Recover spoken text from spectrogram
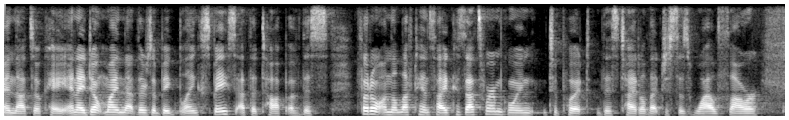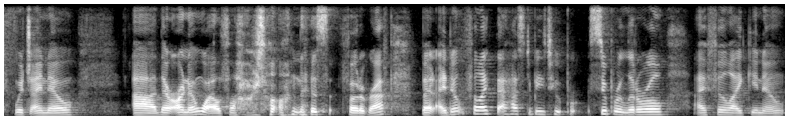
and that's okay. And I don't mind that there's a big blank space at the top of this photo on the left hand side because that's where I'm going to put this title that just says wildflower, which I know uh, there are no wildflowers on this photograph, but I don't feel like that has to be too, super literal. I feel like, you know,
